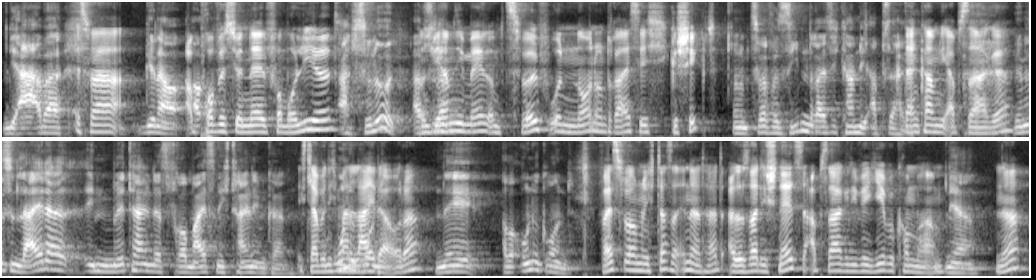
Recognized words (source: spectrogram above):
Ja, aber es war genau. professionell formuliert. Absolut, absolut. Und wir haben die Mail um 12.39 Uhr geschickt. Und um 12.37 Uhr kam die Absage. Dann kam die Absage. wir müssen leider Ihnen mitteilen, dass Frau Mais nicht teilnehmen kann. Ich glaube nicht Ohne mal leider, Grund. oder? Nee, aber ohne Grund. Weißt du, warum mich das erinnert hat? Also es war die schnellste Absage, die wir je bekommen haben. Ja. Ne?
